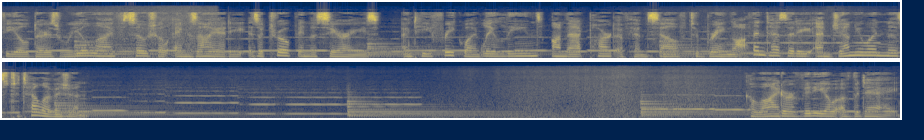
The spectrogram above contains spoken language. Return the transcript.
Fielder's real-life social anxiety is a trope in the series, and he frequently leans on that part of himself to bring authenticity and genuineness to television. Collider video of the day.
